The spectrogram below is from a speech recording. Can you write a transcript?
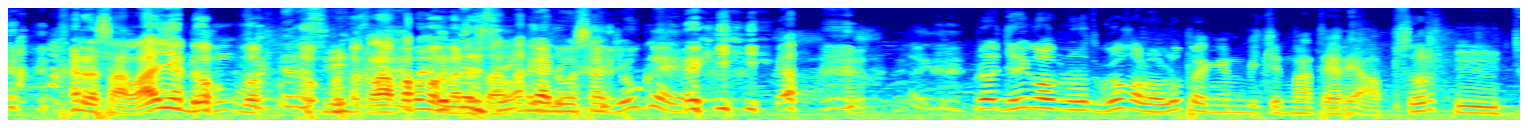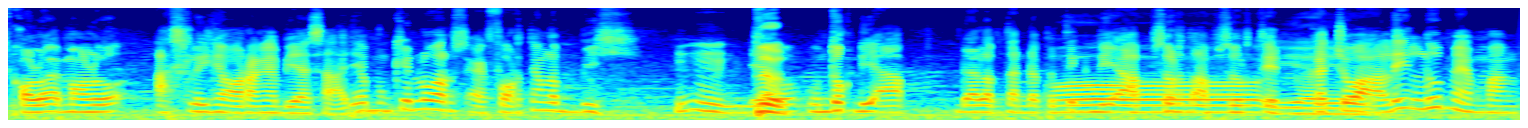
Gak ada salahnya dong. Belah kelapa mah gak bener ada salahnya nggak dosa juga ya. iya Bro, Jadi kalau menurut gua kalau lu pengen bikin materi absurd, Hmm. kalau emang lu aslinya orangnya biasa aja, mungkin lu harus effortnya lebih. Mm-mm, ya, betul. untuk di dalam tanda petik di absurd absurdin Oh, iya, iya. kecuali lu memang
